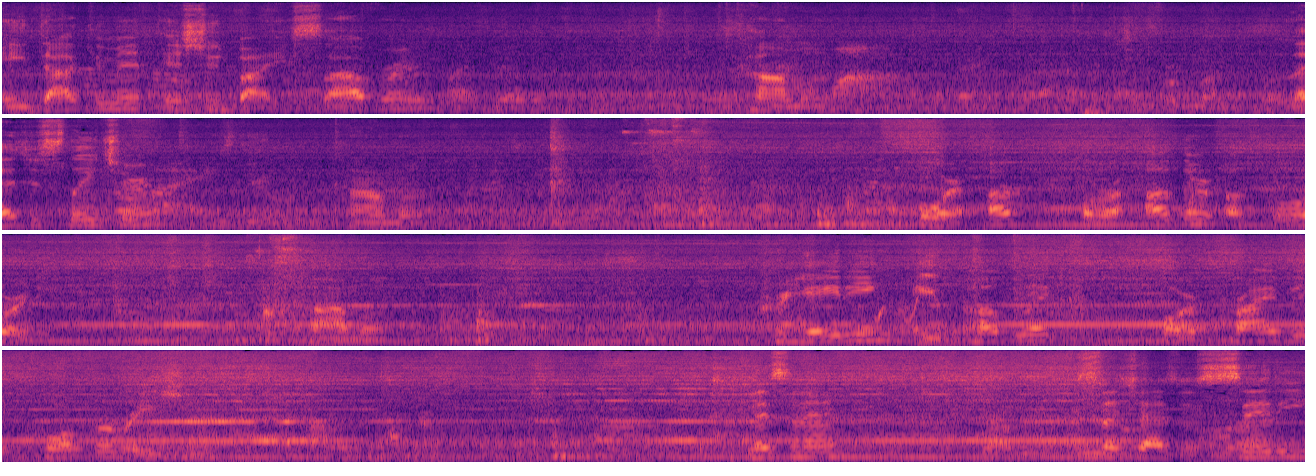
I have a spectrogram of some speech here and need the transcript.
A document issued by a sovereign, comma, legislature, comma, or, oth- or other authority, comma, creating a public or private corporation, listening, such as a city,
